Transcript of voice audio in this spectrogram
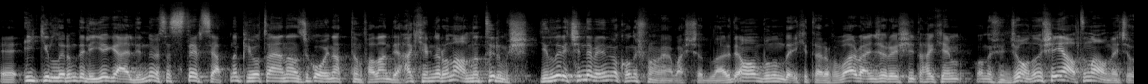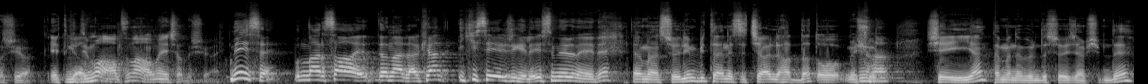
Ee, ilk yıllarımda lige geldiğinde mesela steps yaptığında pivot ayağını azıcık oynattım falan diye. Hakemler onu anlatırmış. Yıllar içinde benimle konuşmamaya başladılar diye. Ama bunun da iki tarafı var. Bence Reşit hakem konuşunca onu şeyi altına almaya çalışıyor. Etki Güdümü altına. altına almaya çalışıyor. Neyse bunlar sağa dönerlerken iki seyirci geliyor. İsimleri neydi? Hemen söyleyeyim. Bir tanesi Charlie Haddad o meşhur Aha. şeyi yiyen. Hemen öbürünü de söyleyeceğim şimdi.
